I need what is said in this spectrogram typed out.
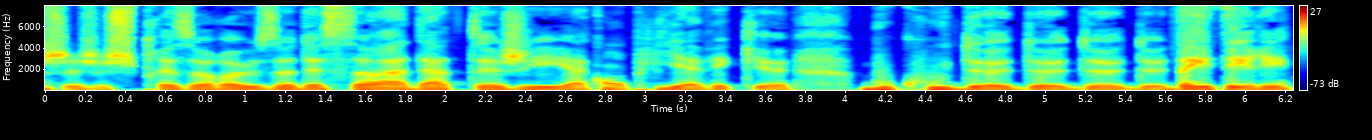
je, je, suis très heureuse de ça. À date, j'ai accompli avec euh, beaucoup de, de, de, d'intérêt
